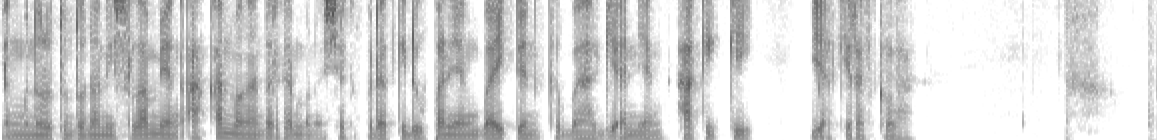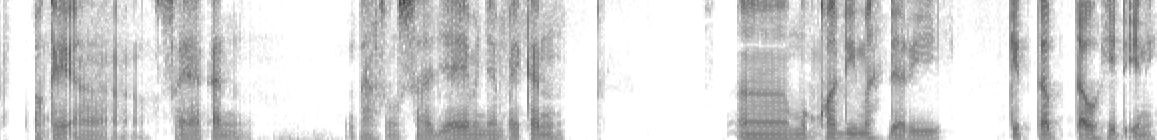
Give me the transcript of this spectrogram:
yang menurut tuntunan Islam yang akan mengantarkan manusia kepada kehidupan yang baik dan kebahagiaan yang hakiki di akhirat kelak. Oke, uh, saya akan langsung saja ya menyampaikan uh, mukadimah dari kitab tauhid ini.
